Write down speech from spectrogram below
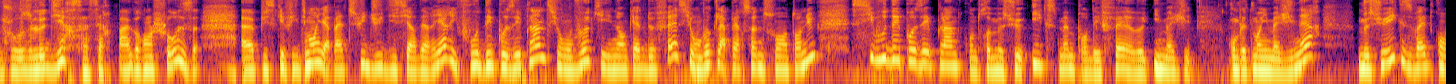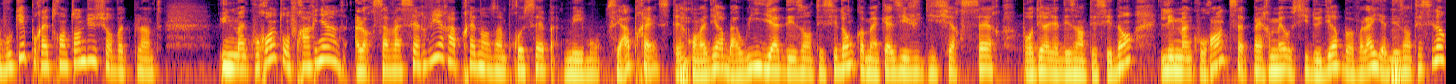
j'ose le dire, ça sert pas à grand-chose, euh, puisqu'effectivement, il n'y a pas de suite judiciaire derrière. Il faut déposer plainte si on veut qu'il y ait une enquête de fait, si on veut que la personne soit entendue. Si vous déposez plainte contre Monsieur X, même pour des faits euh, complètement imaginaires, Monsieur X va être convoqué pour être entendu sur votre plainte une main courante, on fera rien. Alors ça va servir après dans un procès, mais bon, c'est après. C'est-à-dire qu'on va dire, bah oui, il y a des antécédents, comme un casier judiciaire sert pour dire il y a des antécédents. Les mains courantes, ça permet aussi de dire, bah voilà, il y a des mm. antécédents.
